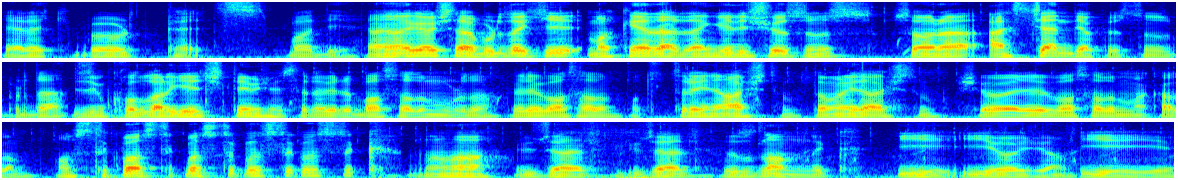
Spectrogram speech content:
Gerek Bird Pets Body. Yani arkadaşlar buradaki makinelerden gelişiyorsunuz. Sonra ascend yapıyorsunuz burada. Bizim kollar gelişiklemiş mesela. Bir basalım burada. Böyle basalım. Auto train'i açtım. Damayı da açtım. Şöyle bir basalım bakalım. Bastık bastık bastık bastık bastık. Aha güzel güzel hızlandık. İyi iyi hocam. İyi iyi.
